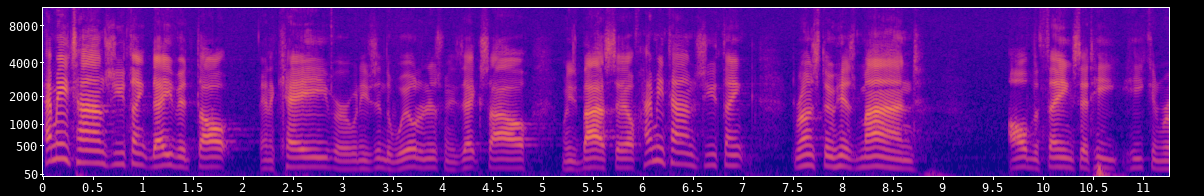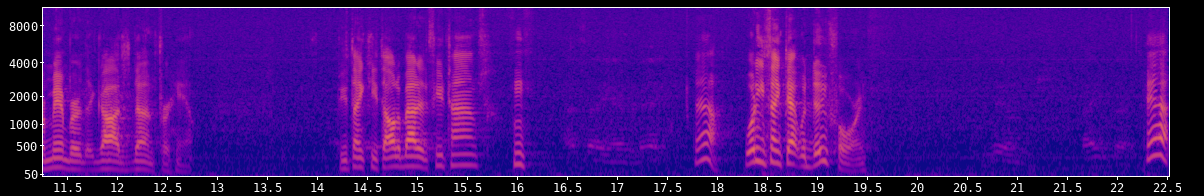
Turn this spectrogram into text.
How many times do you think David thought in a cave or when he's in the wilderness, when he's exiled, when he's by himself? How many times do you think runs through his mind all the things that he, he can remember that God's done for him? Do you think he thought about it a few times? Hmm. Yeah. What do you think that would do for him? Yeah,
